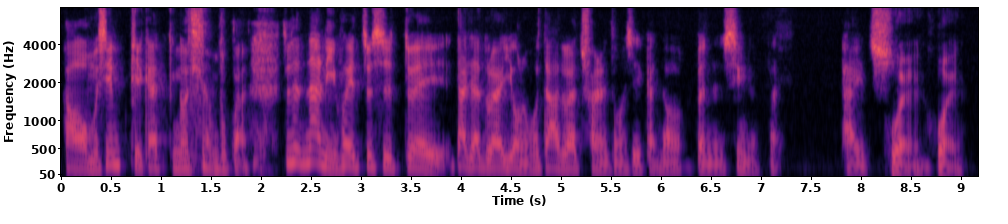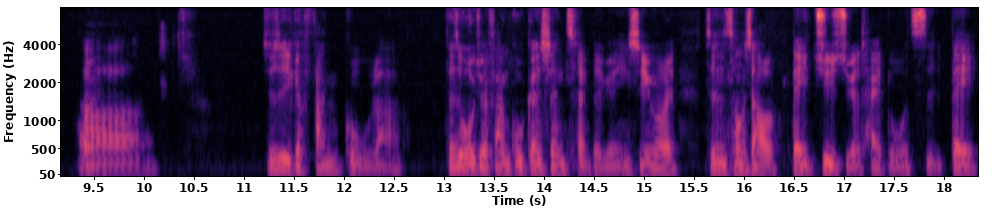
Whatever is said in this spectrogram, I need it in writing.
好，我们先撇开苹果电脑不管，就是那你会就是对大家都在用的或大家都在穿的东西感到本能性的反排斥？会会会，哦，就是一个反骨啦。但是我觉得反骨更深层的原因，是因为真的从小被拒绝太多次，被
